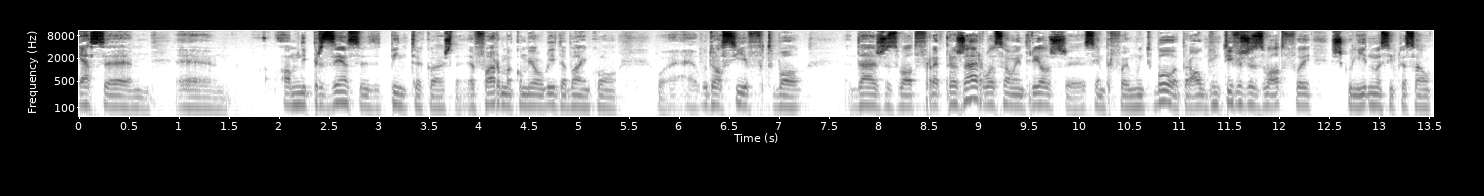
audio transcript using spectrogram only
Essa uh, omnipresença de Pinto da Costa, a forma como ele lida bem com o dossiê futebol da Jesualdo Ferreira. Para já, a relação entre eles uh, sempre foi muito boa. Por algum motivo, Jesualdo foi escolhido numa situação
